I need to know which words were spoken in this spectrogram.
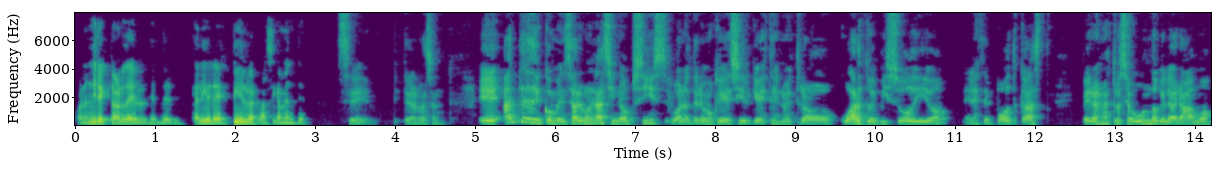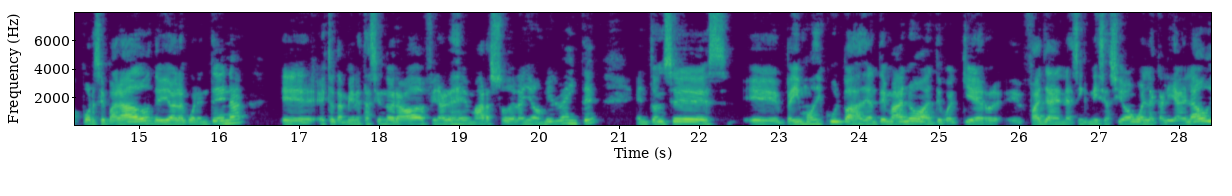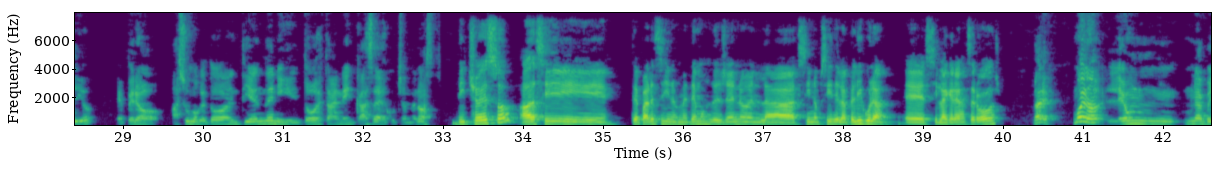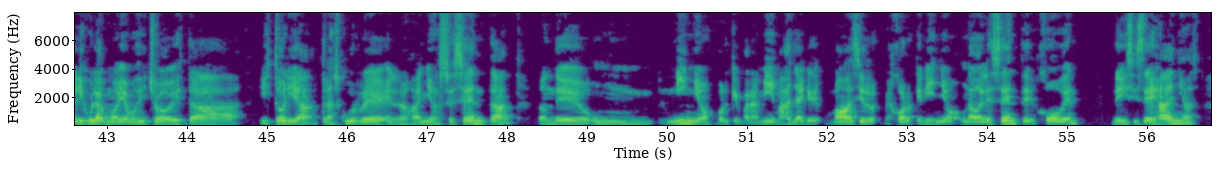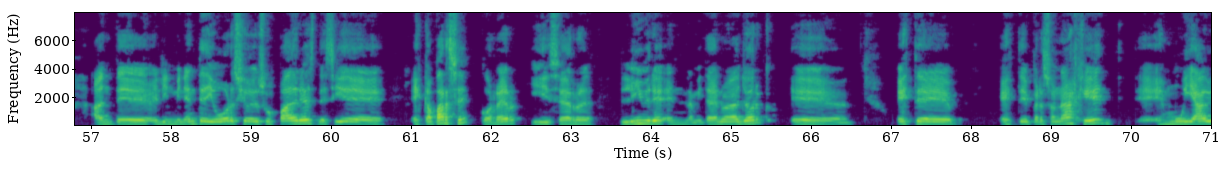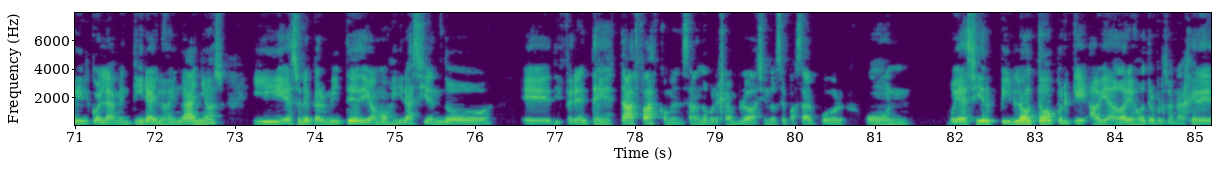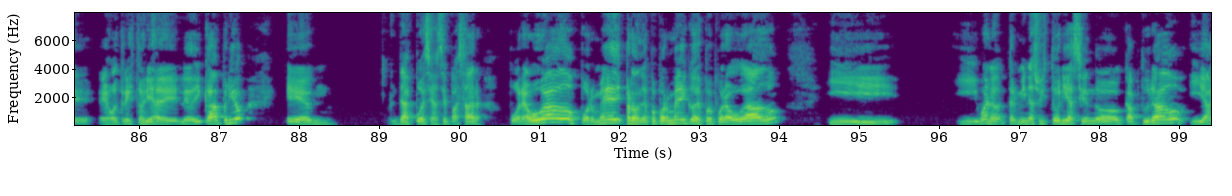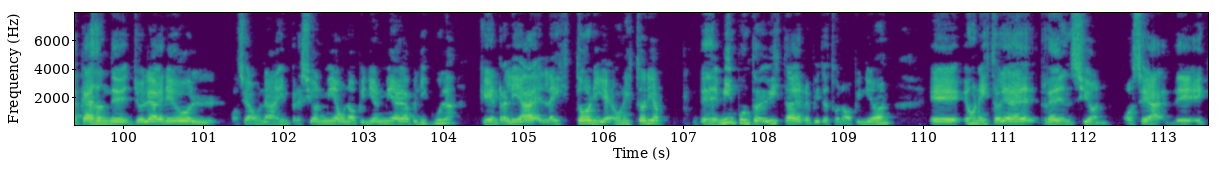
con un director del, del calibre de Spielberg, básicamente. Sí, tenés razón. Eh, antes de comenzar con una sinopsis, bueno, tenemos que decir que este es nuestro cuarto episodio en este podcast, pero es nuestro segundo que lo grabamos por separado debido a la cuarentena. Eh, esto también está siendo grabado a finales de marzo del año 2020. Entonces, eh, pedimos disculpas de antemano ante cualquier falla en la sincronización o en la calidad del audio. Espero, asumo que todos entienden y todos están en casa escuchándonos. Dicho eso, ahora sí, ¿te parece si nos metemos de lleno en la sinopsis de la película? Eh, si la querés hacer vos. Vale. Bueno, es una película, como habíamos dicho, esta historia transcurre en los años 60, donde un niño, porque para mí, más allá de que, vamos a decir mejor que niño, un adolescente joven de 16 años, ante el inminente divorcio de sus padres, decide escaparse, correr y ser libre en la mitad de Nueva York. Eh, este, este personaje es muy hábil con la mentira y los engaños y eso le permite, digamos, ir haciendo eh, diferentes estafas, comenzando, por ejemplo, haciéndose pasar por un voy a decir piloto porque Aviador es otro personaje, de, es otra historia de Leo DiCaprio. Em, después se hace pasar por abogado, por perdón, después por médico, después por abogado. Y, y bueno, termina su historia siendo capturado. Y acá es donde yo le agrego, o sea, una impresión mía, una opinión mía de la película, que en realidad la historia una historia, desde mi punto de vista, y repito, esto es una opinión, eh, es una historia de redención. O sea, de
